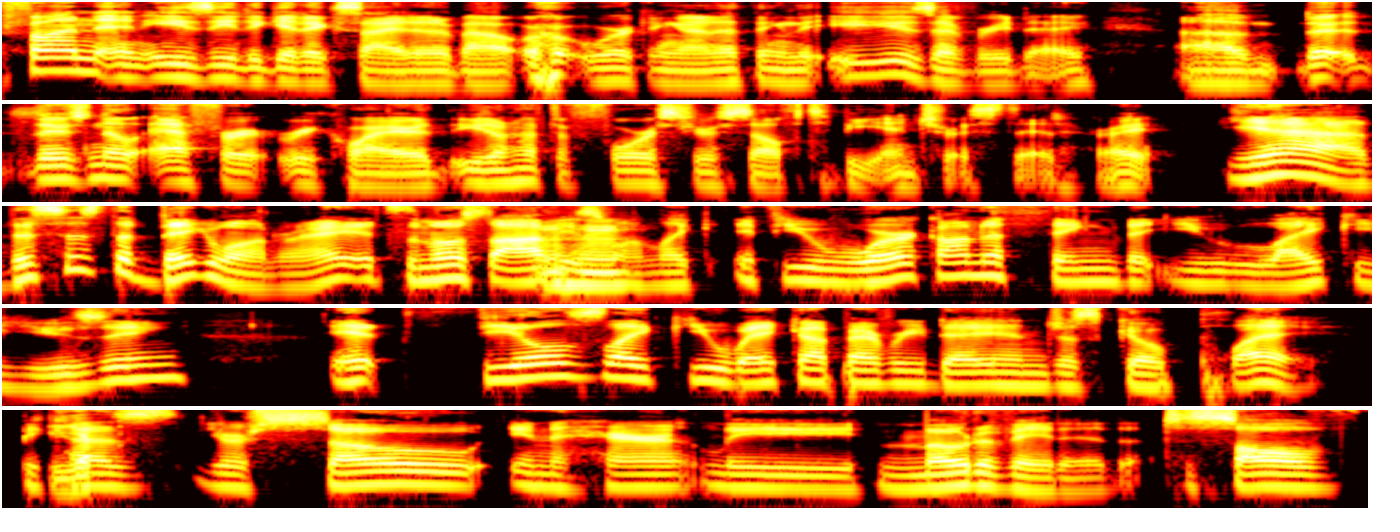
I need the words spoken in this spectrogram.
fun and easy to get excited about working on a thing that you use every day. Um, there, there's no effort required. You don't have to force yourself to be interested, right? Yeah, this is the big one, right? It's the most obvious Mhm. one. Like if you work on a thing that you like using, it feels like you wake up every day and just go play because you're so inherently motivated to solve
